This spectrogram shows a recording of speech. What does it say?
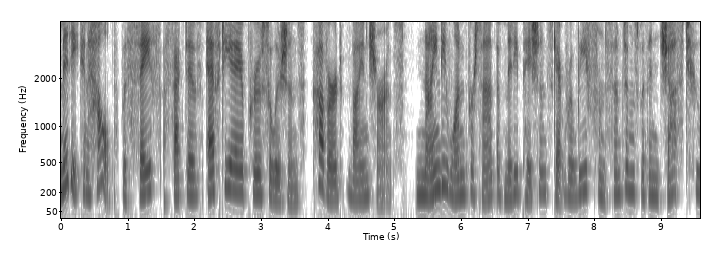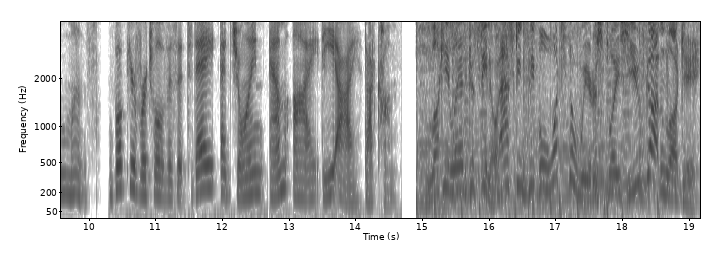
MIDI can help with safe, effective, FDA approved solutions covered by insurance. 91% of MIDI patients get relief from symptoms within just two months. Book your virtual visit today at joinmidi.com. Lucky Land Casino asking people what's the weirdest place you've gotten lucky?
